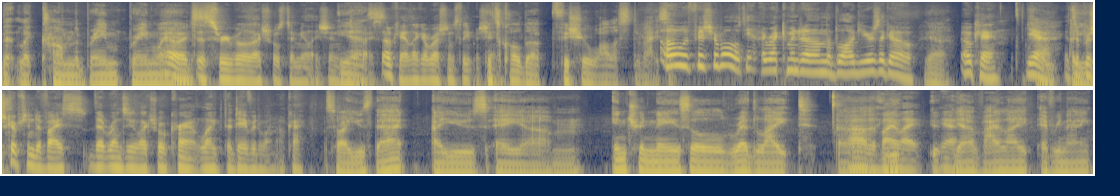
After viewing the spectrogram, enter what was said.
that like calm the brain brain waves. Oh, it's a cerebral electrical stimulation Yes. device. Okay, like a Russian sleep machine. It's called a Fisher Wallace device. oh, a Fisher Wallace. Yeah, I recommended it on the blog years ago. yeah. Okay. Yeah, So it's I a use- prescription device that runs the electrical current like the David one. Okay. So I use that. I use a um, intranasal red light Ah, the you- yeah. yeah, Vielight every night.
